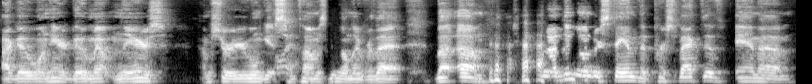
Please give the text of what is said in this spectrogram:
I go one here, go Mountaineers. I'm sure you're going to get some thumbs down over that, but um, but I do understand the perspective, and um,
